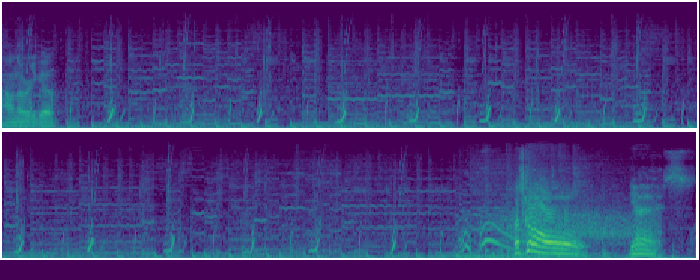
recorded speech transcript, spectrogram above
I don't know where to go. Let's go! Yes!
